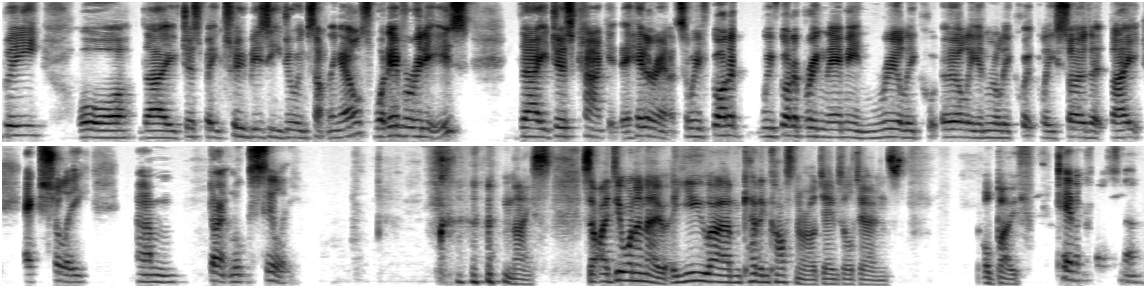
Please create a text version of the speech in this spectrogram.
be, or they've just been too busy doing something else. Whatever it is, they just can't get their head around it. So we've got to we've got to bring them in really early and really quickly so that they actually um, don't look silly. nice. So I do want to know: Are you um, Kevin Costner or James Earl Jones, or both? Kevin Costner.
